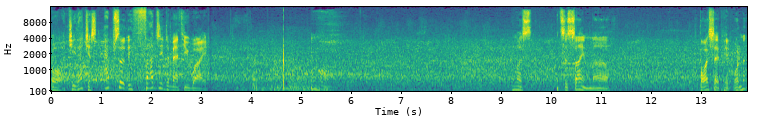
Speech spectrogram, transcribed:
Oh, gee, that just absolutely thuds into Matthew Wade. Almost, it's the same uh, bicep hit, wasn't it,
